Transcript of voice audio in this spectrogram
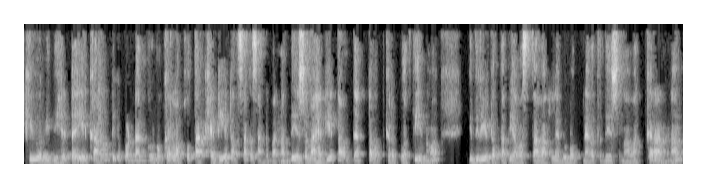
කිව්ව විදිහට ඒ කරුණු ටික පොඩ්ඩක් ගොනු කරලා පොතක් හැටියටත් සකසන්න බලන්න. දේශනා හැටියටම දැක්කමත් කරපුවා තියෙනවා. ඉදිරියටත් අපි අවස්ථාවක් ලැබුණොත් නැවත දේශනාවක් කරන්නම්.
